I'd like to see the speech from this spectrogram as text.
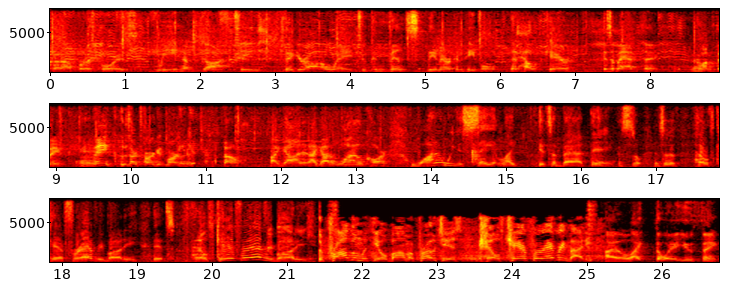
Cut out for us, boys. We have got to figure out a way to convince the American people that health care is a bad thing. Come on, think. Think. Who's our target market? Oh, I got it. I got a wild card. Why don't we just say it like it's a bad thing? So instead of health care for everybody, it's health care for everybody. The problem with the Obama approach is health care for everybody. I like the way you think.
